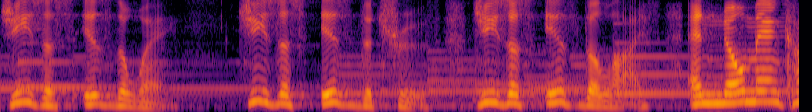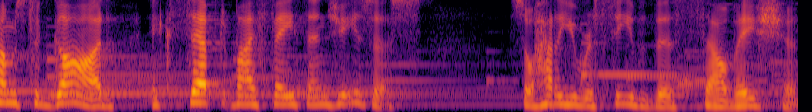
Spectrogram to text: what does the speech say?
Jesus is the way. Jesus is the truth. Jesus is the life. And no man comes to God except by faith in Jesus. So, how do you receive this salvation?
